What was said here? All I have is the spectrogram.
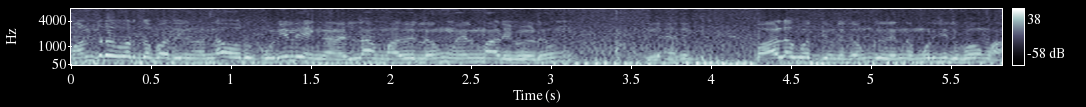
மன்றபுரத்தை பார்த்தீங்கன்னா ஒரு குடியில் எங்க எல்லாம் மதிலும் மேல்மாடி வீடும் எல்லாம் இருக்கு வாழை தொங்கு என்ன முடிச்சுட்டு போமா?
